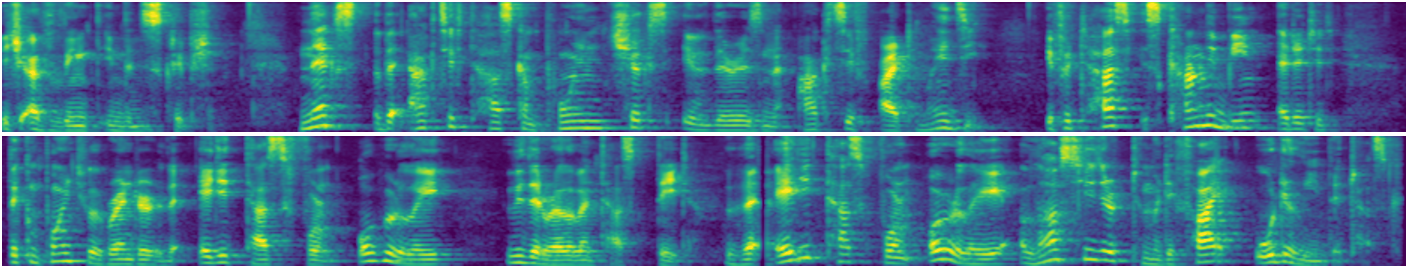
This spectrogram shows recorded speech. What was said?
which I've linked in the description. Next, the active task component checks if there is an active item ID. If a task is currently being edited, the component will render the edit task form overlay with the relevant task data. The edit task form overlay allows user to modify or delete the task.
